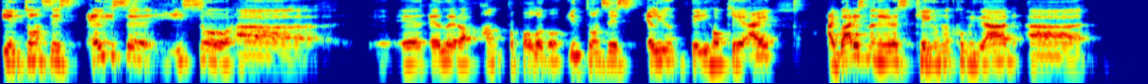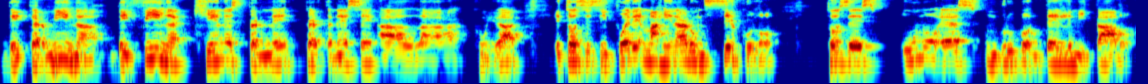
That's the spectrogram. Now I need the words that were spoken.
Entonces, él hizo, hizo uh, él, era antropólogo. Entonces él dijo que hay, varias maneras que una comunidad uh, determina, define quiénes pertenece a la comunidad. Entonces, si puede imaginar un círculo, entonces uno es un grupo delimitado.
